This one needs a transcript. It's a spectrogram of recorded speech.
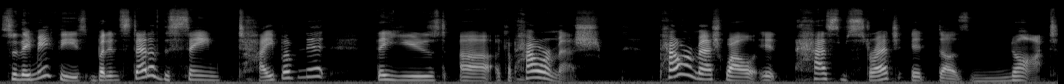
so they make these but instead of the same type of knit they used uh, like a power mesh power mesh while it has some stretch it does not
